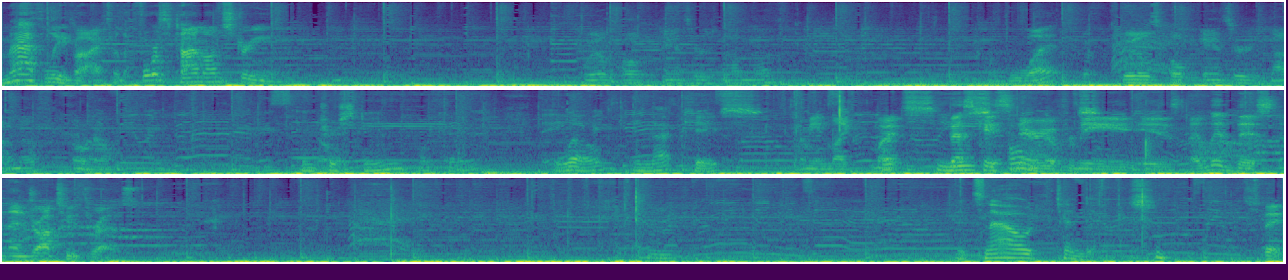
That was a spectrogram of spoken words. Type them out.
Math Levi for the fourth time on stream. Quill's Hope Cancer is not enough. What? Quill's Hope Cancer is not enough. Oh no. Interesting. Okay. Well, in that case, I mean, like my Let's best use case scenario almonds. for me is I live this and then draw two throws. it's now 10 damage. It's big.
